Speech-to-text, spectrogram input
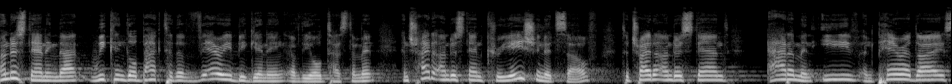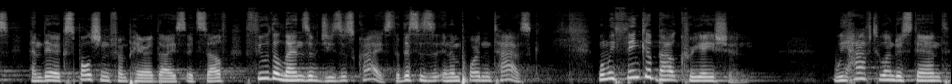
understanding that, we can go back to the very beginning of the Old Testament and try to understand creation itself, to try to understand Adam and Eve and paradise and their expulsion from paradise itself through the lens of Jesus Christ. So this is an important task. When we think about creation, we have to understand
